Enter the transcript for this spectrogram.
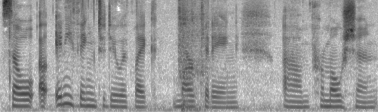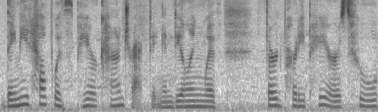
so uh, anything to do with like marketing um, promotion. They need help with payer contracting and dealing with third party payers who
